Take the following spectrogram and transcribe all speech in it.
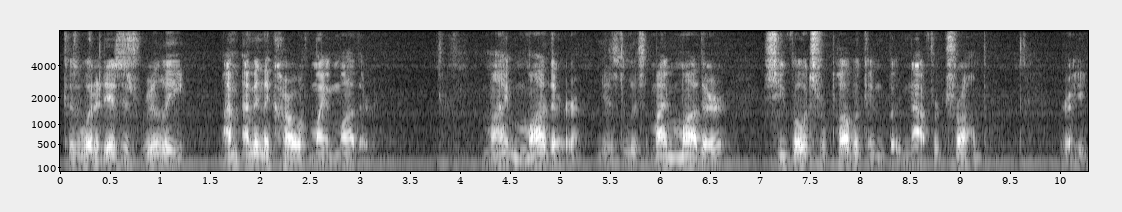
Because what it is is really, I'm, I'm in the car with my mother. My mother is, listen, my mother she votes Republican, but not for Trump, right?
